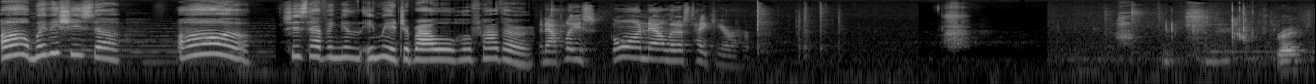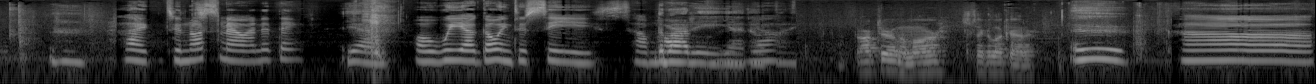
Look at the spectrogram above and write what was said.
Oh, maybe she's uh oh she's having an image about her father. Now, please, go on now. Let us take care of her. Right? like to not smell anything Yeah. or we are going to see some The body, yeah, the yeah. body. Doctor, Lamar, let's take a look at her. Ugh. Oh,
